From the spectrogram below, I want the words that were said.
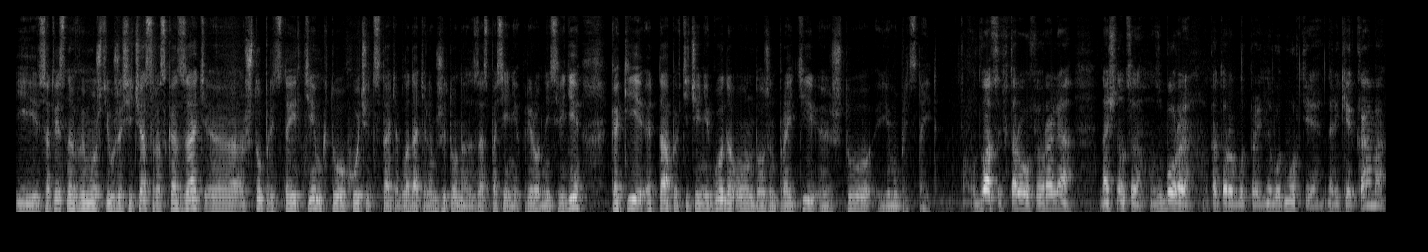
и, соответственно, вы можете уже сейчас рассказать, э, что предстоит тем, кто хочет стать обладателем жетона за спасение в природной среде, какие этапы в течение года он должен пройти, э, что ему предстоит. 22 февраля начнутся сборы, которые будут проведены в Удмуртии на реке Кама.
